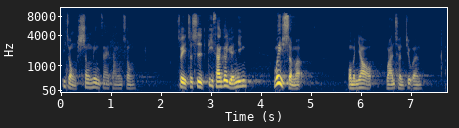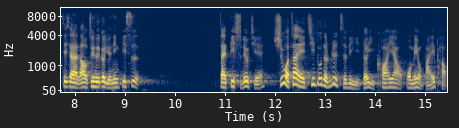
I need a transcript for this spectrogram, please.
一种生命在当中，所以这是第三个原因，为什么我们要完成救恩？接下来，然后最后一个原因，第四，在第十六节，使我在基督的日子里得以夸耀，我没有白跑，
